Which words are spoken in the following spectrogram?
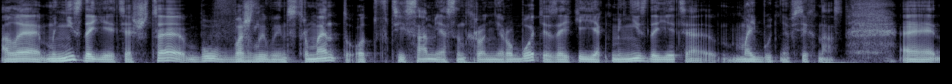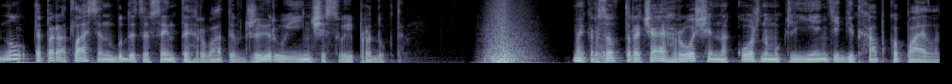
Але мені здається, що це був важливий інструмент от в цій самій асинхронній роботі, за який, як мені здається, майбутнє всіх нас. Е, Ну, Тепер Atlassian буде це все інтегрувати в Jira і інші свої продукти. Microsoft втрачає гроші на кожному клієнті GitHub Copilot.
